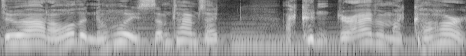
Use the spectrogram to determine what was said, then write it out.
throughout all the noise, sometimes I I couldn't drive in my car.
